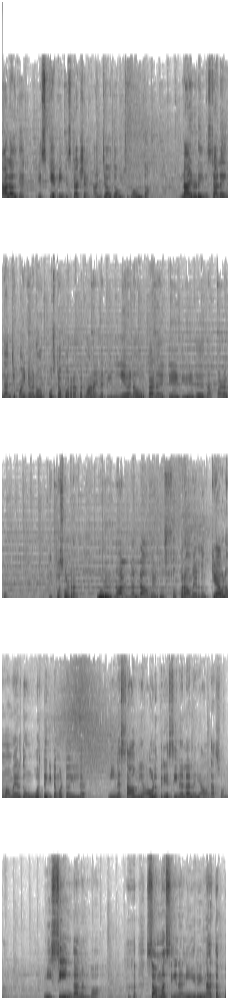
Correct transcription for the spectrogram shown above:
நாலாவது எஸ்கேப்பிங் டிஸ்ட்ராக்ஷன் அஞ்சாவது அவுட் சோர்ஸ் அவள் தான். நான் என்னோட இன்ஸ்டாவில் இந்த அஞ்சு பாயிண்ட்டை வேணால் ஒரு போஸ்ட்டாக போடுறேன் பட் வேணா என்னத்துக்கு நீயே வேணால் ஒரு பேனை எடுத்து எழுதி. எழுதுறது தான் பழகும் இப்போ சொல்கிறேன் ஒரு நாள் நல்லா அமையிறதும் சூப்பராக அமையிறதும் கேவலமாக அமையிறதும் ஒருத்தங்கிட்ட மட்டும் இல்லை. நீ என்ன சாமியா? அவ்வளோ பெரிய சீனெல்லாம் இல்லை எவன்டா சொன்னான் நீ சீன் தான் நண்பா. செம்ம சீனை நீ இரு. என்ன தப்பு?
